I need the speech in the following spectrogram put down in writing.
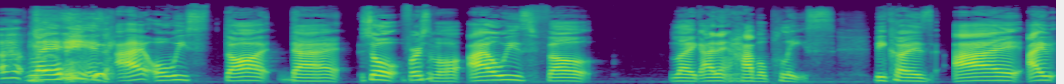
up like is I always thought that. So first of all, I always felt like I didn't have a place because I I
